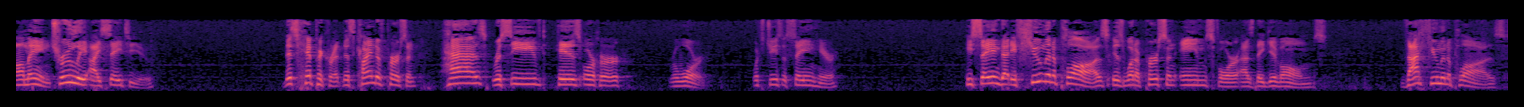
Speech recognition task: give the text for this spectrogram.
Amen. Truly I say to you, this hypocrite, this kind of person, has received his or her reward. What's Jesus saying here? He's saying that if human applause is what a person aims for as they give alms, that human applause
